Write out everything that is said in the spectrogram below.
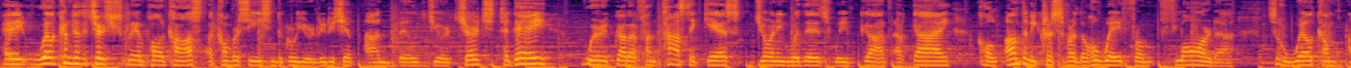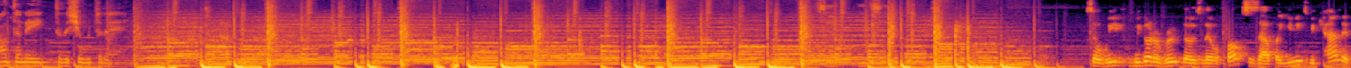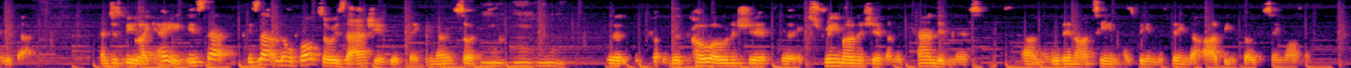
Hey, welcome to the Church Explained podcast, a conversation to grow your leadership and build your church. Today, we've got a fantastic guest joining with us. We've got a guy called Anthony Christopher, the whole way from Florida. So, welcome, Anthony, to the show today. So we we got to root those little foxes out, but you need to be candid with that and just be like, hey, is that is that a little fox or is that actually a good thing? You know, so mm-hmm. the the co-ownership, the extreme ownership, and the candidness um, within our team has been the thing that I've been focusing on.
